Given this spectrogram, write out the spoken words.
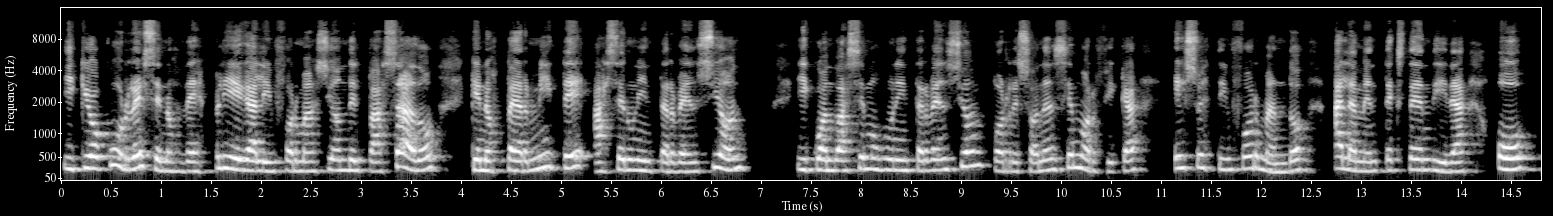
¿Y qué ocurre? Se nos despliega la información del pasado que nos permite hacer una intervención y cuando hacemos una intervención por resonancia mórfica, eso está informando a la mente extendida o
